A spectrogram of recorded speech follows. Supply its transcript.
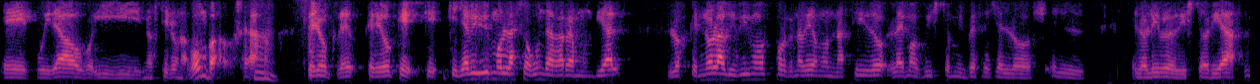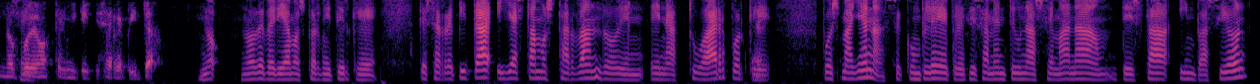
eh, cuidado y nos tira una bomba. O sea, mm. pero creo, creo que, que, ya vivimos la Segunda Guerra Mundial. Los que no la vivimos porque no habíamos nacido, la hemos visto mil veces en los, en, los libros de historia. No podemos permitir que se repita. No, no deberíamos permitir que, se repita y ya estamos tardando en, en actuar porque pues mañana se cumple precisamente una semana de esta invasión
